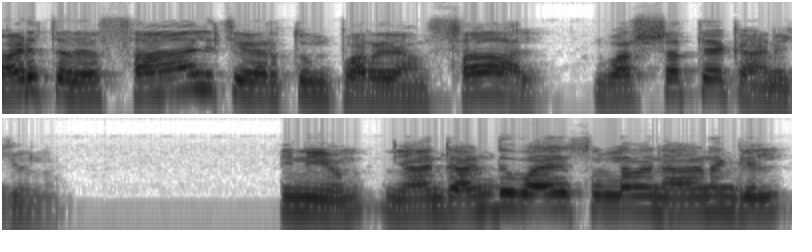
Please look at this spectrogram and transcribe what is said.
അടുത്തത് സാൽ ചേർത്തും പറയാം. സാൽ വർഷത്തെ കാണിക്കുന്നു. ഇനിയും ഞാൻ രണ്ട് വയസ്സുള്ളവനാണെങ്കിൽ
